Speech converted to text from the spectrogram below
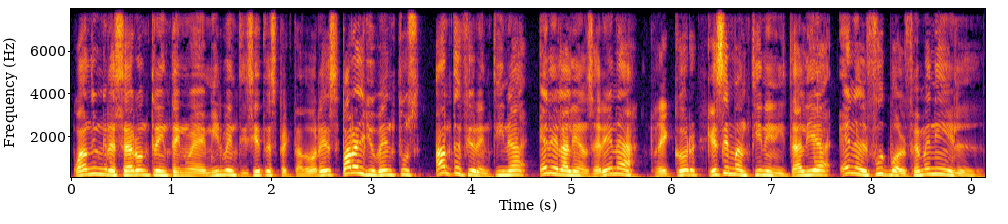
cuando ingresaron 39.027 espectadores para el Juventus ante Fiorentina en el Allianz Arena, récord que se mantiene en Italia en el fútbol femenil.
